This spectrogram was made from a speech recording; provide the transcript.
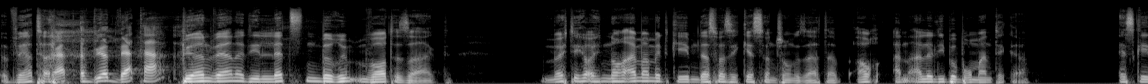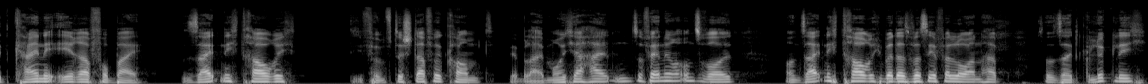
Werther, Wert- Björn Werther. Björn Werner die letzten berühmten Worte sagt, möchte ich euch noch einmal mitgeben, das, was ich gestern schon gesagt habe, auch an alle liebe Bromantiker. Es geht keine Ära vorbei. Seid nicht traurig, die fünfte Staffel kommt. Wir bleiben euch erhalten, sofern ihr uns wollt. Und seid nicht traurig über das, was ihr verloren habt, sondern seid glücklich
